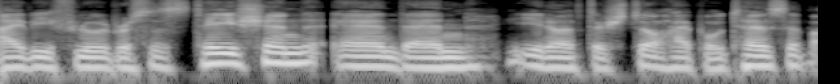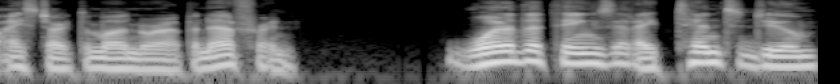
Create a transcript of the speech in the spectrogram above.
IV fluid resuscitation. And then, you know, if they're still hypotensive, I start them on norepinephrine. One of the things that I tend to do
